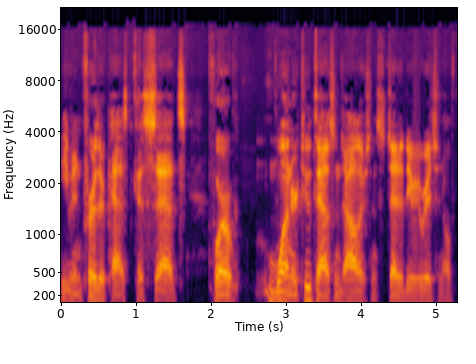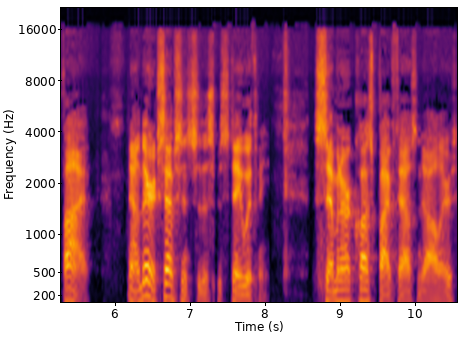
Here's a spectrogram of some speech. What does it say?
even further past cassettes for one or two thousand dollars instead of the original five. Now there are exceptions to this, but stay with me. The Seminar cost $5,000.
